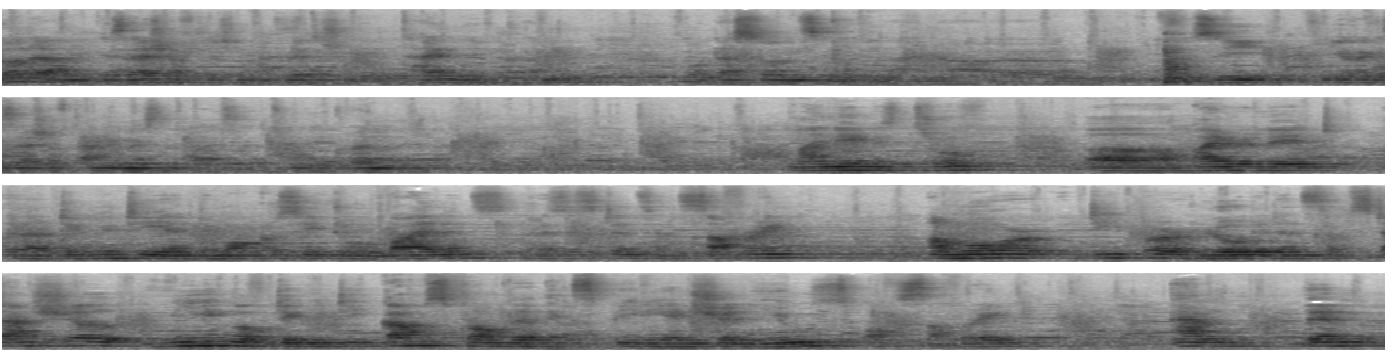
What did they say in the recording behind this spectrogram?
Würde an gesellschaftlichen und politischen Leben teilnehmen können und dass wir uns in einer für sie, für ihre Gesellschaft angemessene Weise tun können. My name is Dhruv. Uh, I relate uh, dignity and democracy to violence, resistance, and suffering. A more deeper, loaded, and substantial meaning of dignity comes from the experiential use of suffering. And then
